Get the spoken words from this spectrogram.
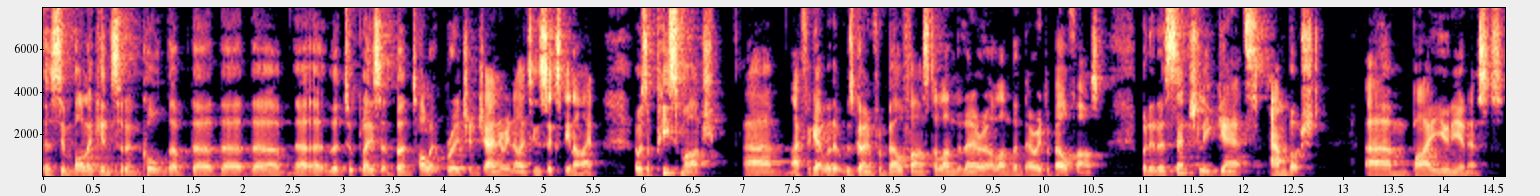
a symbolic incident called the the the, the uh, that took place at Burntollet Bridge in January 1969. It was a peace march. Um, I forget whether it was going from Belfast to Londonderry or Londonderry to Belfast, but it essentially gets ambushed um, by Unionists,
